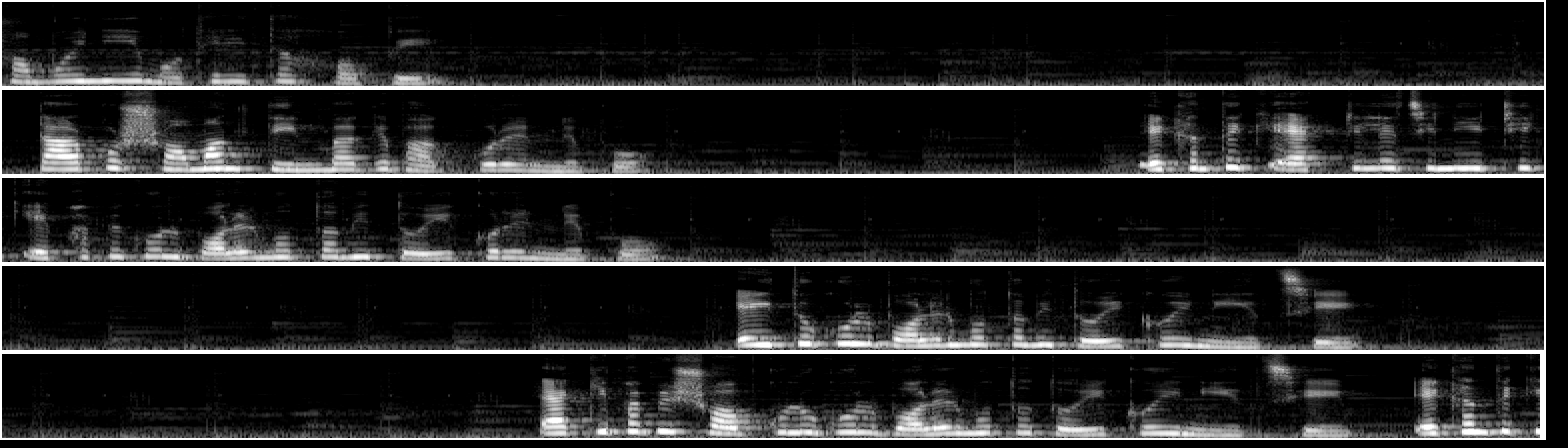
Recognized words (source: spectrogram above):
সময় নিয়ে মথে নিতে হবে। তারপর সমান তিন ভাগে ভাগ করে নেব। এখান থেকে একটি লেচি নিয়ে ঠিক এভাবে গোল বলের মতো আমি তৈরি করে নেব। এই তো গোল বলের মতো আমি তৈরি করে নিয়েছি। একইভাবে সবগুলো গোল বলের মতো তৈরি করে নিয়েছি। এখান থেকে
